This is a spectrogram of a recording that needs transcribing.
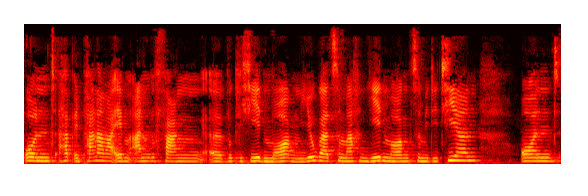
und habe in Panama eben angefangen äh, wirklich jeden Morgen Yoga zu machen, jeden Morgen zu meditieren und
